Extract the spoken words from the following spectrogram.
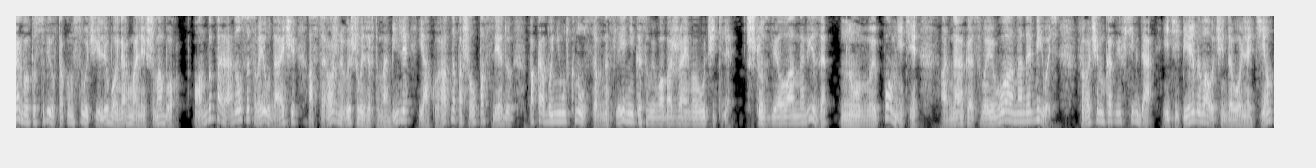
Как бы поступил в таком случае любой нормальный шимобор? Он бы порадовался своей удаче, осторожно вышел из автомобиля и аккуратно пошел по следу, пока бы не уткнулся в наследника своего обожаемого учителя. Что сделала Анна Лиза? Ну, вы помните. Однако своего она добилась, впрочем, как и всегда, и теперь была очень довольна тем,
